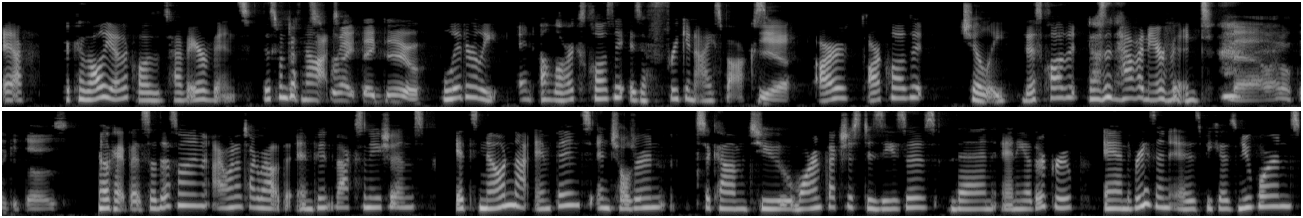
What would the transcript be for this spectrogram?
eh, because all the other closets have air vents. This one does That's not. Right. They do. Literally, and Alaric's closet is a freaking ice box. Yeah. Our our closet chilly. This closet doesn't have an air vent. No, I don't think it does. Okay, but so this one, I want to talk about the infant vaccinations. It's known that infants and children succumb to more infectious diseases than any other group, and the reason is because newborns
